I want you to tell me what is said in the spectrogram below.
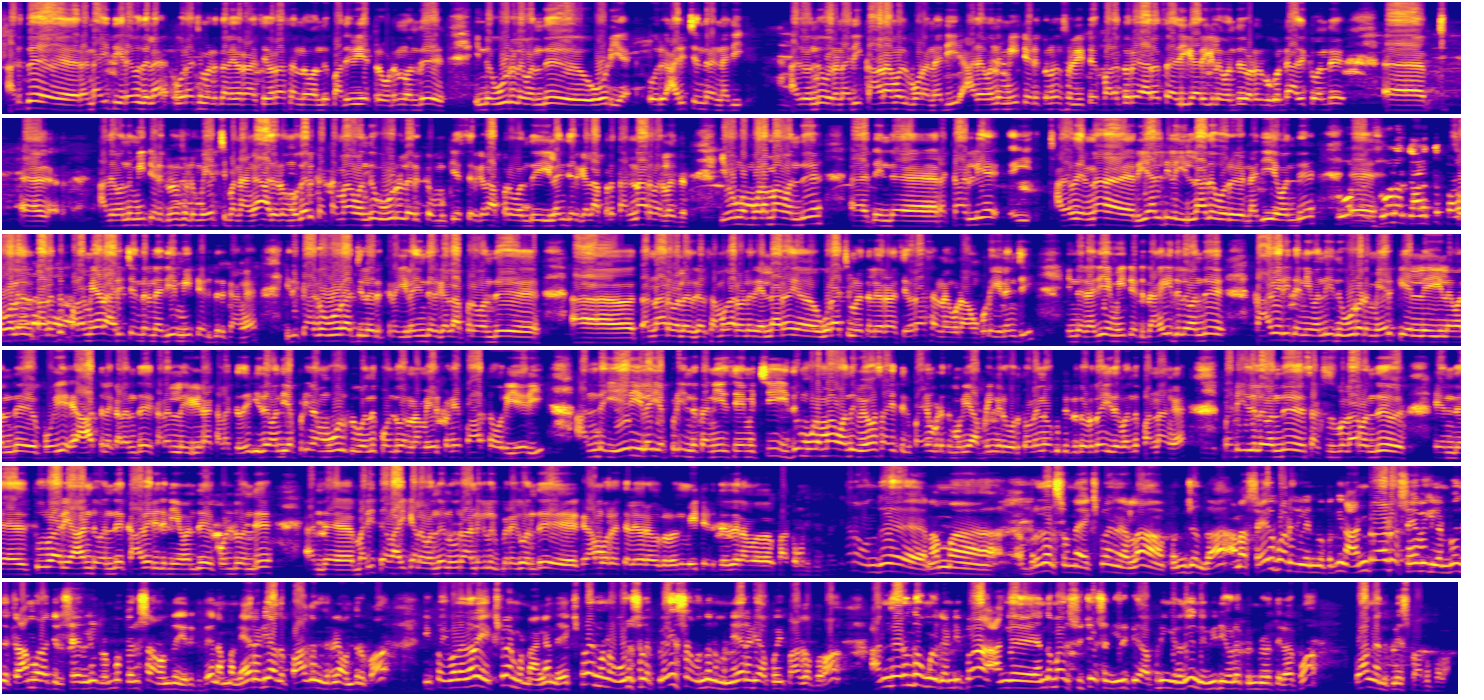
அடுத்து ரெண்டாயிரத்தி இருபதுல ஊராட்சி மன்ற தலைவரான சிவராசன் வந்து பதவியேற்றவுடன் வந்து இந்த ஊர்ல வந்து ஓடிய ஒரு ஹரிச்சந்திர நதி. அது வந்து ஒரு நதி காணாமல் போன நதி. அதை வந்து மீட்டெடுக்கணும்னு சொல்லிட்டு பலத்துறை அரசு அதிகாரிகளை வந்து தொடர்பு கொண்டு அதுக்கு வந்து ஆஹ், அதை வந்து மீட்டெடுக்கணும்னு சொல்லிட்டு முயற்சி பண்ணாங்க. அதோட முதல் கட்டமா வந்து ஊர்ல இருக்க முக்கியஸ்தர்கள் அப்புறம் வந்து இளைஞர்கள் அப்புறம் தன்னார்வலர்கள். இவங்க மூலமா வந்து இந்த ரெக்கார்ட்லயே அதாவது என்ன ரியாலிட்டியில இல்லாத ஒரு நதியை வந்து சோழர் காலத்து சோழர் பழமையான- காலத்து பழமையான ஹரிச்சந்திர நதியை மீட்டெடுத்திருக்காங்க இதுக்காக ஊராட்சியில் இருக்கிற இளைஞர்கள் அப்புறம் வந்து தன்னார்வலர்கள் சமூக ஆர்வலர்கள் எல்லாரும் ஊராட்சி மன்ற தலைவரான சிவராசன் கூட அவங்க கூட இணைஞ்சு இந்த நதியை மீட்டெடுத்தாங்க இதுல வந்து காவேரி தண்ணி வந்து இந்த ஊரோட மேற்கு எல்லையில வந்து போய் ஆத்துல கலந்து கடல்ல வீணா கலக்குது. இதை வந்து எப்படி நம்ம ஊருக்கு வந்து கொண்டு வரணும்? நம்ம ஏற்கனவே பார்த்த ஒரு ஏரி. அந்த ஏரியில எப்படி இந்த தண்ணியை சேமிச்சு இது மூலமா வந்து விவசாயத்துக்கு பயன்படுத்த முடியும் அப்படிங்கிற ஒரு தொலைநோக்கு திட்டத்தோட தான் இதை வந்து பண்ணாங்க. பட் இதுல வந்து சக்சஸ்ஃபுல்லா வந்து இந்த தூர்வாரி ஆண்டு வந்து காவேரி தண்ணியை வந்து கொண்டு வந்து அந்த மறித்த வாய்க்காலை வந்து நூறு ஆண்டுகளுக்கு பிறகு வந்து கிராம தலைவர் அவர்கள் வந்து மீட்டெடுத்தது நம்ம பார்க்க முடியுது. நேரம் வந்து நம்ம பிரதர் சொன்ன எக்ஸ்பிளைன் எல்லாம் கொஞ்சம் தான் ஆனால் செயல்பாடுகள் என்பது பார்த்தீங்கன்னா அன்றாட சேவைகள் என்பது இந்த கிராமராட்சி சேவைகள் ரொம்ப பெருசாக வந்து இருக்குது. நம்ம நேரடியாக அதை பார்க்கணுங்கிறத வந்திருக்கோம். இப்போ இவ்வளோ நேரம் எக்ஸ்பிளைன் பண்ணாங்க. இந்த எக்ஸ்பிளைன் பண்ண ஒரு சில பிளேஸை வந்து நம்ம நேரடியாக போய் பார்க்க போகிறோம் அங்கேருந்து உங்களுக்கு கண்டிப்பாக அங்கே எந்த மாதிரி சுச்சுவேஷன் இருக்குது அப்படிங்கிறது இந்த வீடியோவில் பின்புலத்தில் இருப்போம் வாங்க அந்த பிளேஸ் பார்க்க போகலாம்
